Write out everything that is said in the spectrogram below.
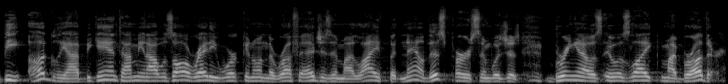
be ugly. I began to, I mean, I was already working on the rough edges in my life, but now this person was just bringing, I was, it was like my brother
